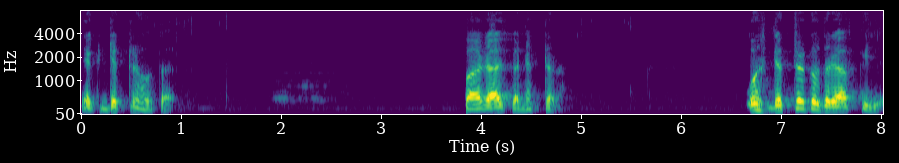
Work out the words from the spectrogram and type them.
ایک ڈکٹر ہوتا ہے۔ پیراڈائز کا نیکٹر اس نیکٹر کو دریافت کیجیے۔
